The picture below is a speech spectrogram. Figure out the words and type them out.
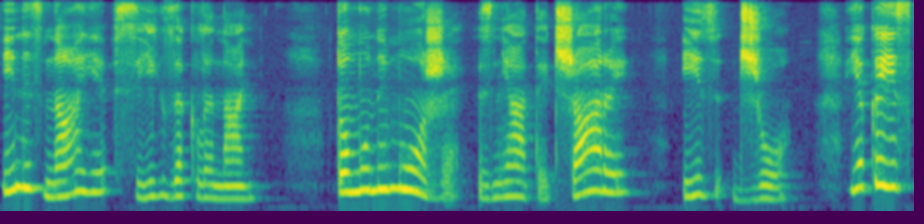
і не знає всіх заклинань, тому не може зняти чари із Джо, який з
